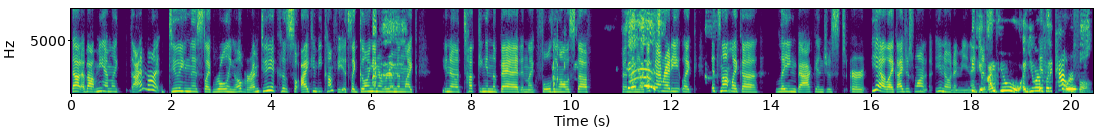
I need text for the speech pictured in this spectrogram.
that about me, I'm like, I'm not doing this like rolling over. I'm doing it because so I can be comfy. It's like going in a room and like, you know, tucking in the bed and like folding all the stuff. And then you're like, okay, I'm ready. Like, it's not like a laying back and just or yeah like i just want you know what i mean? I just i do. Uh, you are it's putting powerful.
